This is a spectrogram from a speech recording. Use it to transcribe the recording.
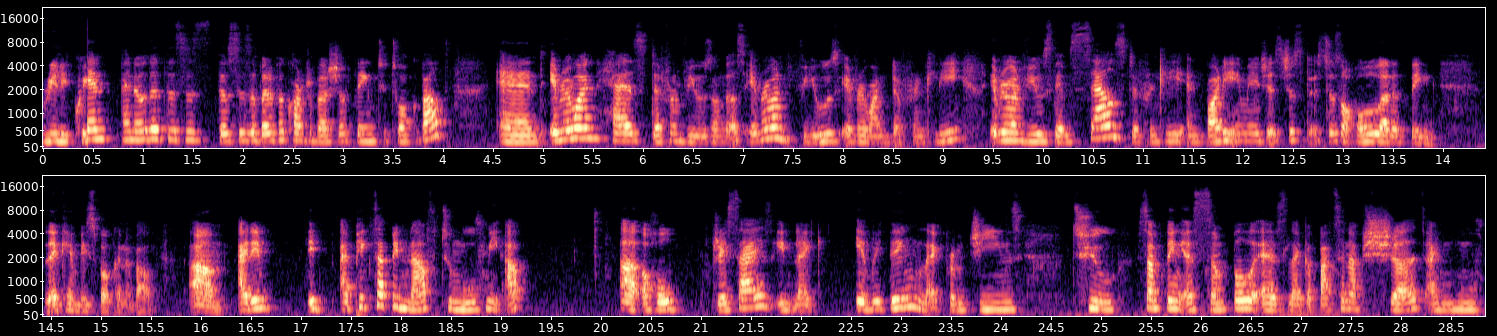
really quick. And i know that this is this is a bit of a controversial thing to talk about and everyone has different views on this. Everyone views everyone differently. Everyone views themselves differently and body image is just it's just a whole other thing that can be spoken about. Um i didn't it i picked up enough to move me up uh, a whole dress size in like everything like from jeans to something as simple as like a button-up shirt i moved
